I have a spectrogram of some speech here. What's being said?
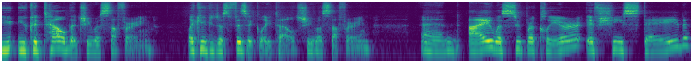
You you could tell that she was suffering. Like you could just physically tell she was suffering. And I was super clear if she stayed,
